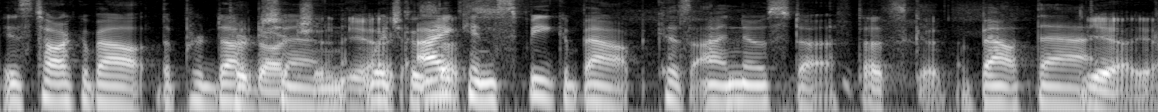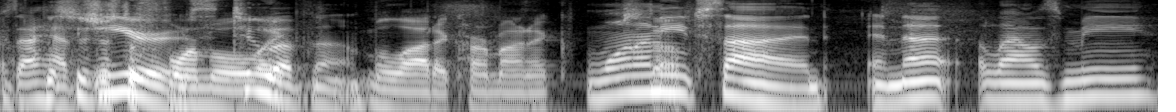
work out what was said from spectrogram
is talk about the production, Production, yeah, which I can speak about because I know stuff That's good. about that. Yeah, yeah. Because I this have ears, formal, two like, of them, melodic, harmonic. one on each side, and that allows me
